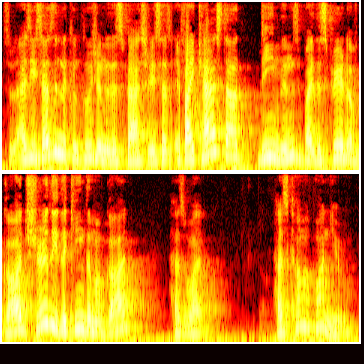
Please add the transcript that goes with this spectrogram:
So as he says in the conclusion of this passage, he says, If I cast out demons by the Spirit of God, surely the kingdom of God has what? Has come upon you.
